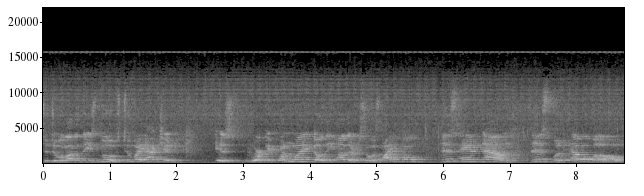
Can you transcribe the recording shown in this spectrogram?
to do a lot of these moves. Two-way action is work it one way, go the other. So as I pull this hand down, this would elbow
